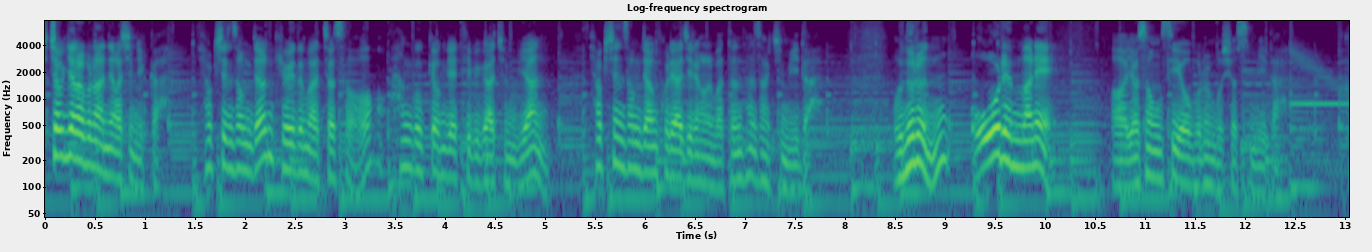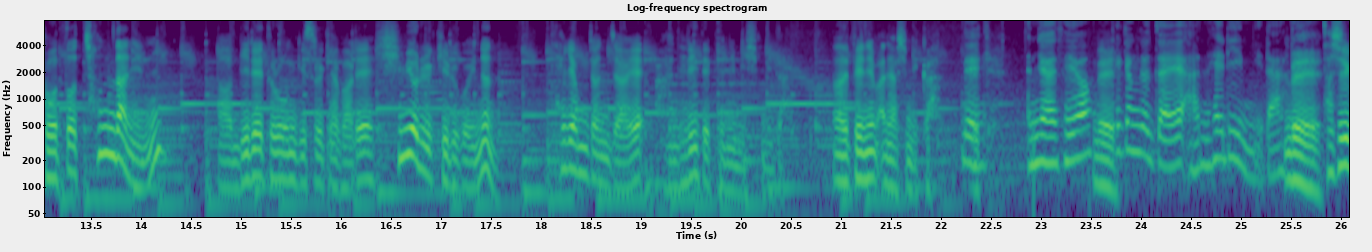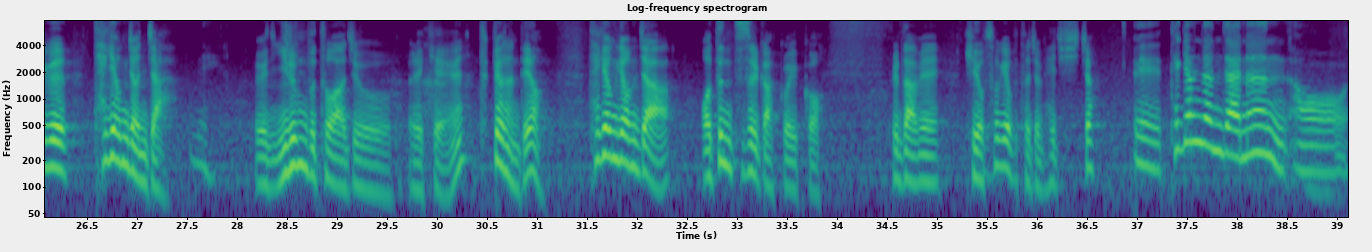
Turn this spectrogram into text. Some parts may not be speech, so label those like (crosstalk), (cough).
시청자 여러분 안녕하십니까? 혁신성장 기회에 맞춰서 한국경제TV가 준비한 혁신성장 코리아 진행을 맡은 한상치입니다. 오늘은 오랜만에 어, 여성 CEO분을 모셨습니다. 그것도 첨단인 어, 미래 드론 기술 개발에 힘혈을 기르고 있는 태경전자의 안혜리 대표님이십니다. 아, 대표님 안녕하십니까? 네. 이렇게. 안녕하세요. 네. 태경전자의 안혜리입니다. 네. 사실 그 태경전자 이름부터 아주 이렇게 특별한데요. 태경전자 어떤 뜻을 갖고 있고 그 다음에 기업 소개부터 좀 해주시죠. 네, 태경전자는 어,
